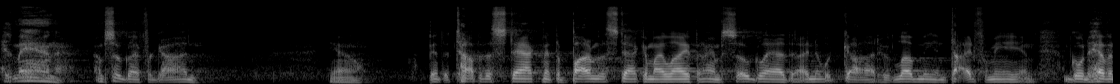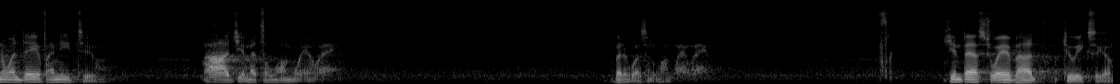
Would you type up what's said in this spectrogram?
He said, Man, I'm so glad for God. You know, been at the top of the stack, been at the bottom of the stack in my life, and I am so glad that I know a God who loved me and died for me, and I'm going to heaven one day if I need to. Ah, Jim, that's a long way away. But it wasn't a long way away. Jim passed away about two weeks ago.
